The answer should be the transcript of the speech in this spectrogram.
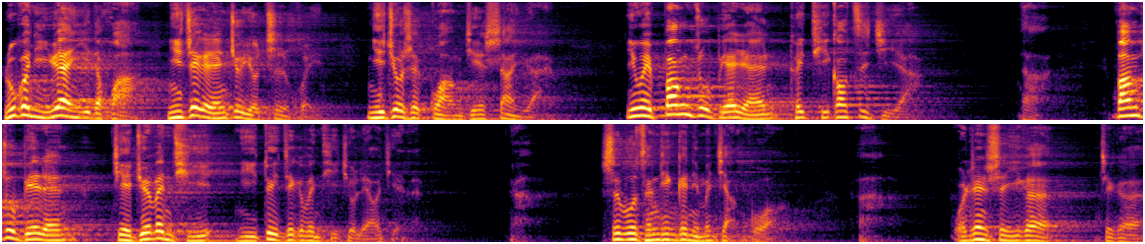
如果你愿意的话，你这个人就有智慧，你就是广结善缘。因为帮助别人可以提高自己呀，啊，帮助别人解决问题，你对这个问题就了解了，啊，师父曾经跟你们讲过。我认识一个这个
